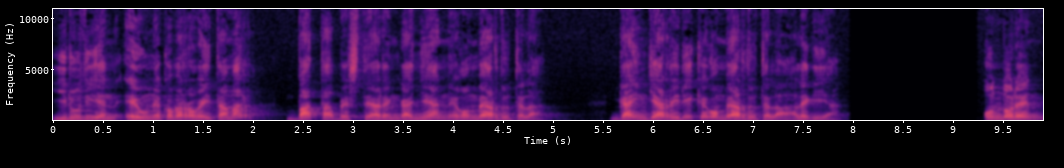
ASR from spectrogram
irudien euneko berrogeita mar bata bestearen gainean egon behar dutela. Gain jarririk egon behar dutela, alegia. Ondoren,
